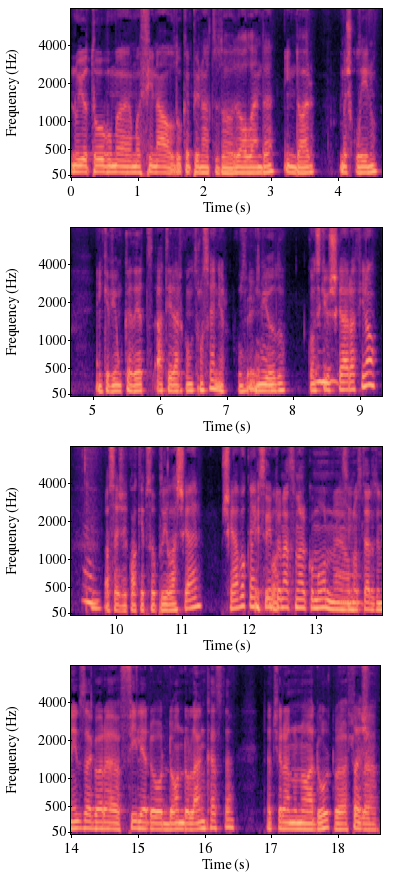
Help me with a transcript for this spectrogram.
no YouTube uma, uma final do campeonato da Holanda, indoor, masculino, em que havia um cadete a atirar contra um sénior. Um Sim. miúdo conseguiu chegar à final. Ou seja, qualquer pessoa podia lá chegar, chegava ok. Isso é Boa. internacional comum, né? Sim. Nos Estados Unidos, agora a filha do Don do Lancaster está tirando no adulto. Eu acho Pois. que ela,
